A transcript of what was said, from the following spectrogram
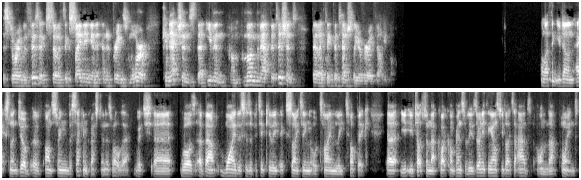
the story with physics. So it's exciting and it, and it brings more connections that even um, among the mathematicians that I think potentially are very valuable. Well, I think you've done an excellent job of answering the second question as well, there, which uh, was about why this is a particularly exciting or timely topic. Uh, you, you, touched on that quite comprehensively. Is there anything else you'd like to add on that point?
